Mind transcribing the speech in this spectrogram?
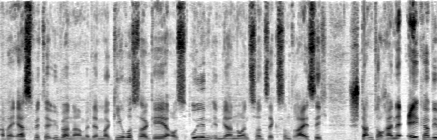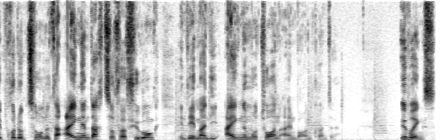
Aber erst mit der Übernahme der Magirus AG aus Ulm im Jahr 1936 stand auch eine Lkw-Produktion unter eigenem Dach zur Verfügung, in dem man die eigenen Motoren einbauen konnte. Übrigens,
